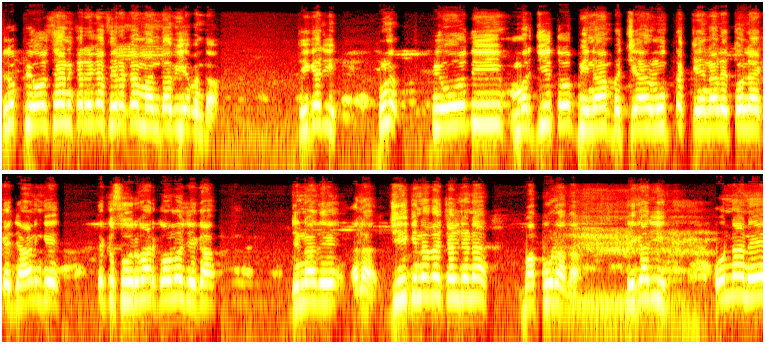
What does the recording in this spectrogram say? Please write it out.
ਜਦੋਂ ਪਿਓ ਸਹਿਨ ਕਰੇਗਾ, ਫਿਰ ਅਕਲ ਮੰਨਦਾ ਵੀ ਹੈ ਬੰਦਾ। ਠੀਕ ਹੈ ਜੀ? ਹੁਣ ਪਿਓ ਦੀ ਮਰਜ਼ੀ ਤੋਂ ਬਿਨਾ ਬੱਚਿਆਂ ਨੂੰ ਧੱਕੇ ਨਾਲ ਇੱਥੋਂ ਲੈ ਕੇ ਜਾਣਗੇ ਤੇ ਕਸੂਰਵਾਰ ਕੌਣ ਹੋ ਜਾਏਗਾ? ਜਿਨ੍ਹਾਂ ਦੇ ਜੀ ਕਿਹਨਾਂ ਦਾ ਚੱਲ ਜਾਣਾ? ਬਾਪੂ ਨਾਲ ਦਾ। ਠੀਕ ਹੈ ਜੀ? ਉਹਨਾਂ ਨੇ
